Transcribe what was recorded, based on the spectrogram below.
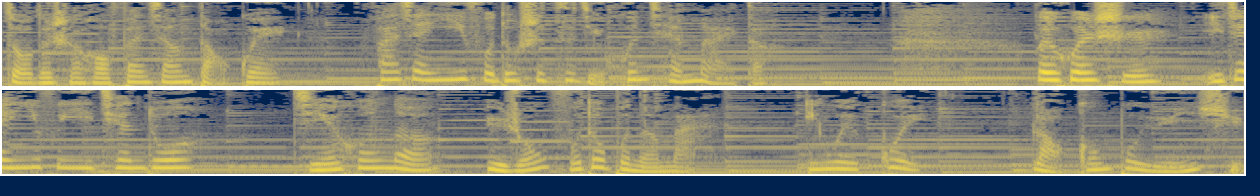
走的时候翻箱倒柜，发现衣服都是自己婚前买的。未婚时一件衣服一千多，结婚了羽绒服都不能买，因为贵，老公不允许。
